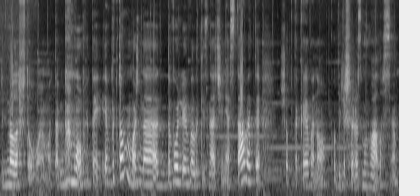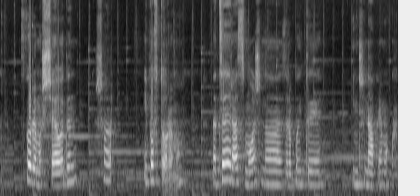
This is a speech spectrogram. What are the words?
підналаштовуємо, так би мовити. І при тому можна доволі великі значення ставити, щоб таке воно побільше розмивалося. Створимо ще один шар і повторимо. На цей раз можна зробити інший напрямок.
